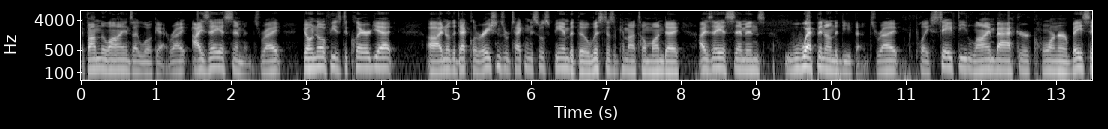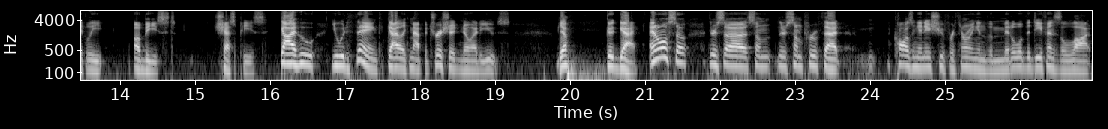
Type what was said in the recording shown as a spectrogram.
If I'm the Lions, I look at right. Isaiah Simmons, right? Don't know if he's declared yet. Uh, I know the declarations were technically supposed to be in, but the list doesn't come out till Monday. Isaiah Simmons, weapon on the defense, right? Play safety, linebacker, corner, basically a beast, chess piece. Guy who you would think, guy like Matt Patricia, know how to use Yeah. good guy. And also, there's uh, some there's some proof that causing an issue for throwing into the middle of the defense is a lot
